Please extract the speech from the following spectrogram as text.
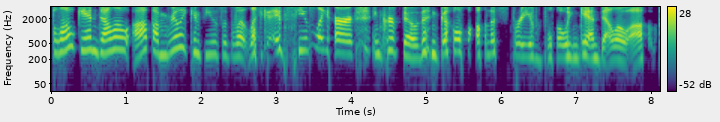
blow Gandello up? I'm really confused with what like it seems like her and Krypto then go on a spree of blowing Gandello up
